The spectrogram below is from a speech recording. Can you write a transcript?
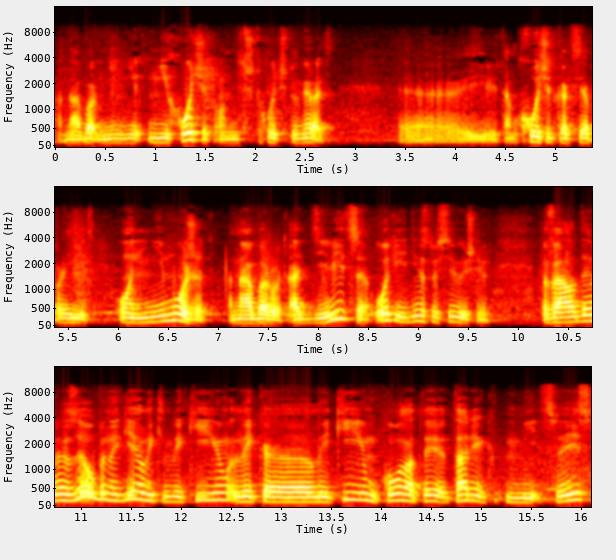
а наоборот, не, не, не хочет, он что хочет умирать, или там хочет как себя проявить, он не может, наоборот, отделиться от единства Всевышнего. Валдерезеубана геликим ликием кола тарик митсвейс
